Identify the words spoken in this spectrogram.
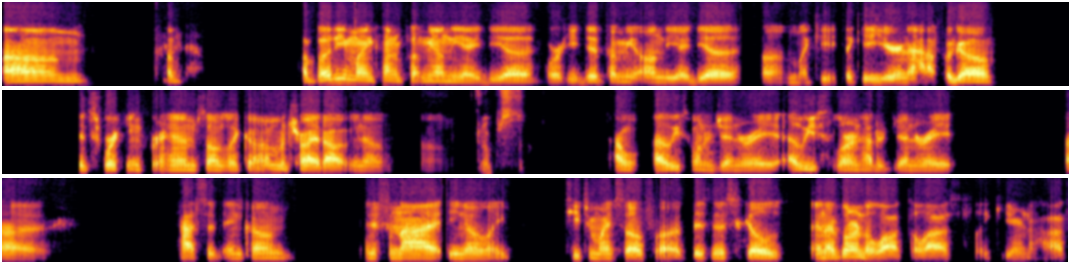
Um, a, a buddy of mine kind of put me on the idea, or he did put me on the idea, um, like a, like a year and a half ago. It's working for him, so I was like, oh, I'm gonna try it out. You know, um, oops. I, I at least want to generate, at least learn how to generate, uh, passive income, and if not, you know, like teaching myself uh, business skills. And I've learned a lot the last like year and a half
